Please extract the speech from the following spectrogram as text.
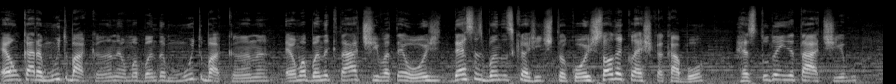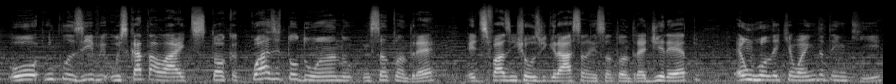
É um cara muito bacana, é uma banda muito bacana, é uma banda que está ativa até hoje. Dessas bandas que a gente tocou hoje, só o The Clash que acabou, o resto tudo ainda está ativo. O, inclusive, o Scatalites toca quase todo ano em Santo André. Eles fazem shows de graça lá em Santo André direto. É um rolê que eu ainda tenho que ir,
